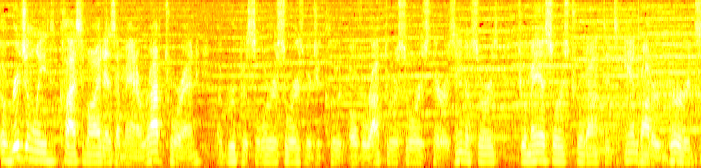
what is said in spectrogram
Originally classified as a Maniraptoran, a group of coelurosaurs which include Oviraptorosaurs, Therizinosaurs, Dromaeosaurs, Troodontids, and modern birds,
